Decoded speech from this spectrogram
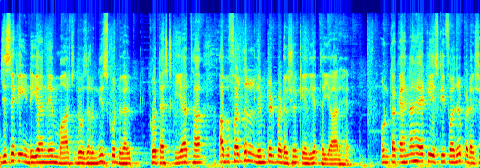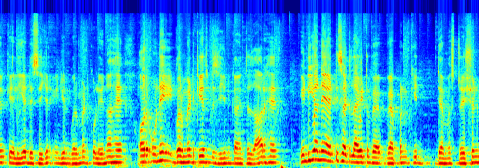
जिसे कि इंडिया ने मार्च 2019 को डेवलप को टेस्ट किया था। अब फर्दर लिमिटेड प्रोडक्शन के लिए तैयार है। उनका कहना है कि इसकी फर्दर प्रोडक्शन के लिए डिसीज़न इंडियन गवर्नमेंट को लेना है और उन्हें गवर्नमेंट के इस डिसीज़न का इंतज़ार है। इंडिया ने एंटी सैटेलाइट वेपन की डेमोस्ट्रेशन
